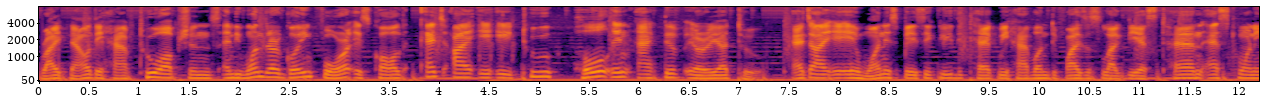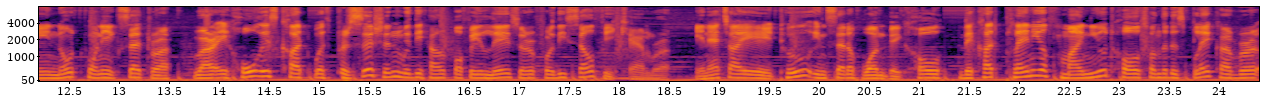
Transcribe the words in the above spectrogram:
Right now they have two options and the one they're going for is called HIAA2 Hole in Active Area 2. HIAA1 is basically the tech we have on devices like the S10, S20, Note 20 etc where a hole is cut with precision with the help of a laser for the selfie camera. In HIAA2, instead of one big hole, they cut plenty of minute holes on the display cover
